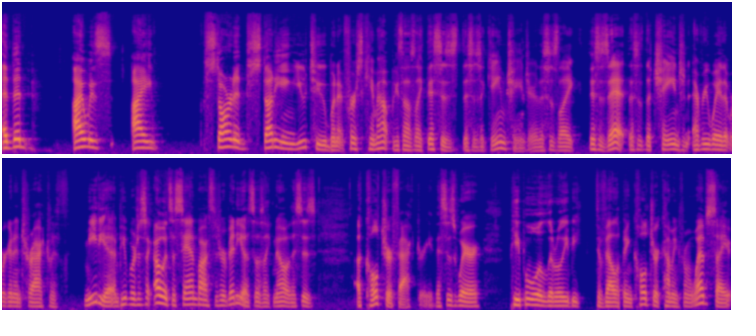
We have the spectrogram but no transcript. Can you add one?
And then I was I started studying YouTube when it first came out because I was like, this is this is a game changer. This is like this is it. This is the change in every way that we're going to interact with media. And people were just like, oh, it's a sandbox for videos. So I was like, no, this is a culture factory. This is where people will literally be developing culture coming from a website.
